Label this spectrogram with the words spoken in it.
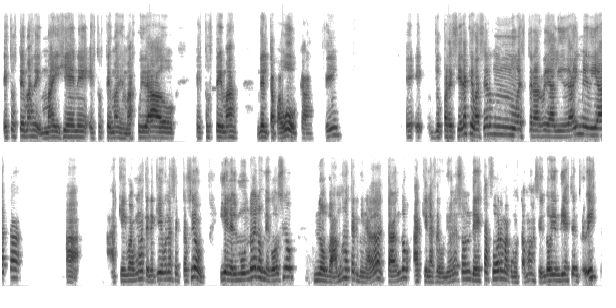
Estos temas de más higiene, estos temas de más cuidado, estos temas del tapaboca, ¿sí? Eh, eh, yo pareciera que va a ser nuestra realidad inmediata a, que vamos a tener que llevar una aceptación. Y en el mundo de los negocios nos vamos a terminar adaptando a que las reuniones son de esta forma, como estamos haciendo hoy en día esta entrevista.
